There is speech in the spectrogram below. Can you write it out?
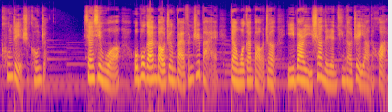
空着也是空着。”相信我，我不敢保证百分之百，但我敢保证一半以上的人听到这样的话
